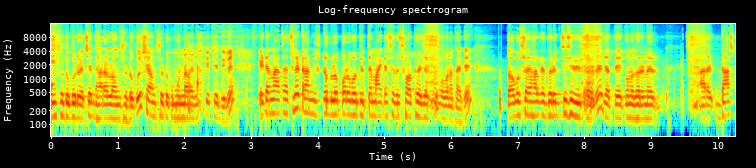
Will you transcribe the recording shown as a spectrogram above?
অংশটুকু রয়েছে, ধারালো অংশটুকু সেই অংশটুকু মুন্না ভাই দিবে। এটা না চাচ্ছিলে ট্রানজিস্টরগুলো পরবর্তীতে মাইকের সাথে শর্ট হয়ে যাওয়ার সম্ভাবনা থাকে। তো অবশ্যই হালকা করে চেঁচে দিতে হবে যাতে কোনো ধরনের আর ডাস্ট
